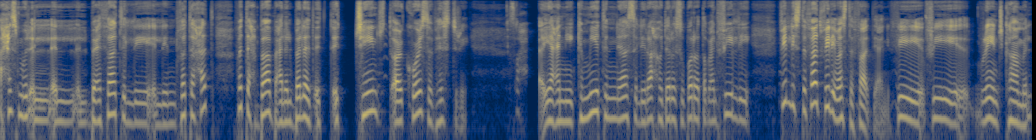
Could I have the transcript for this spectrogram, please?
أحس م- ال- ال- البعثات اللي اللي انفتحت فتح باب على البلد. It, it changed our course of history. صح. يعني كمية الناس اللي راحوا درسوا برا طبعا في اللي في اللي استفاد في اللي ما استفاد. يعني في في رينج كامل.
